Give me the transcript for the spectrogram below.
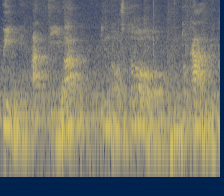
quindi attiva il nostro punto karmico.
